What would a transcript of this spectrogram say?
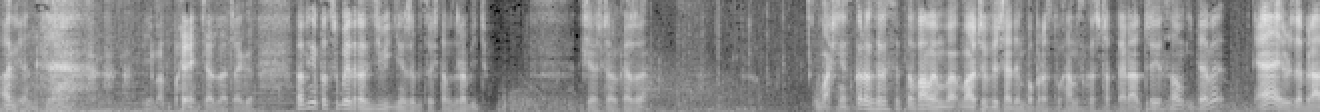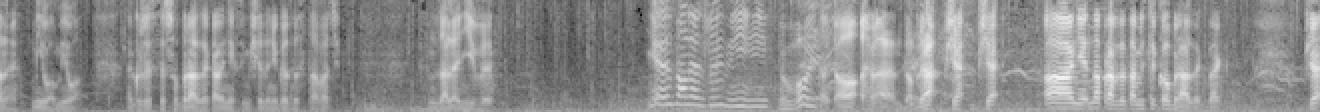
A więc... nie mam pojęcia dlaczego. Pewnie potrzebuję teraz dźwignię, żeby coś tam zrobić. Się jeszcze okaże. Właśnie, skoro zresetowałem, wa- wa- czy wyszedłem po prostu hamsko z chaptera, czy są itemy? Nie, już zebrane. Miło, miło. Na górze jest też obrazek, ale nie chce mi się do niego dostawać. Jestem zaleniwy. Nie zależy mi wojna. O, dobra, psie, psie. A nie, naprawdę, tam jest tylko obrazek, tak? Psie,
